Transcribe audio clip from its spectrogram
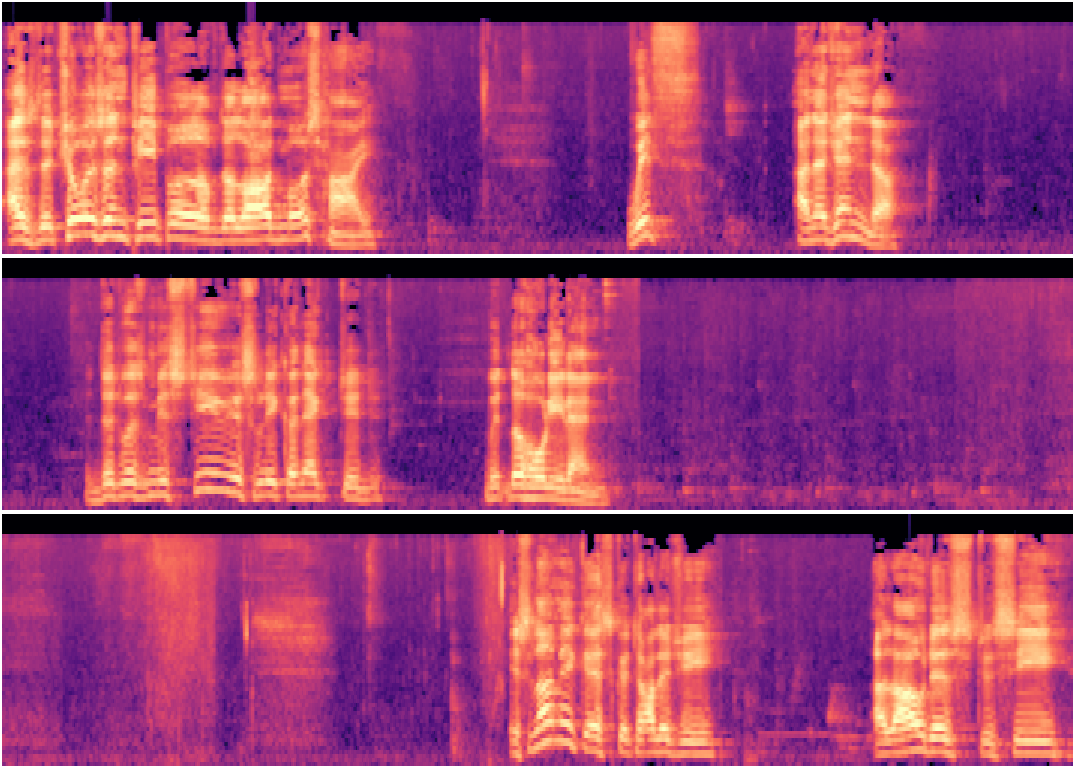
as the chosen people of the Lord Most High with an agenda that was mysteriously connected with the Holy Land. Islamic eschatology allowed us to see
